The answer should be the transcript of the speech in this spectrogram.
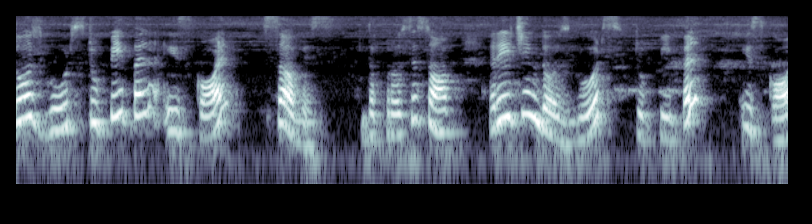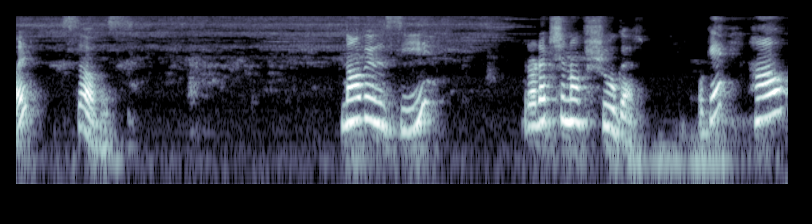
those goods to people is called service. The process of reaching those goods to people is called service. Now we will see production of sugar. Okay, how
